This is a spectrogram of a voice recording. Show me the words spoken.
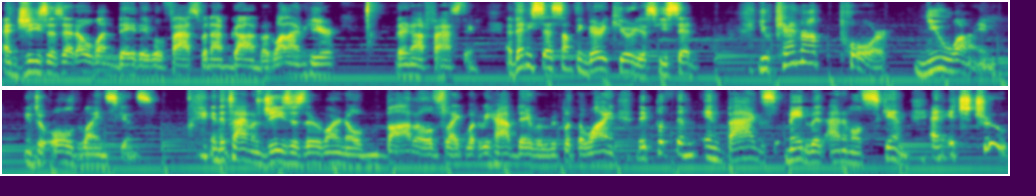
And Jesus said, Oh, one day they will fast when I'm gone. But while I'm here, they're not fasting. And then he says something very curious. He said, You cannot pour new wine into old wineskins. In the time of Jesus, there were no bottles like what we have today where we put the wine. They put them in bags made with animal skin. And it's true.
